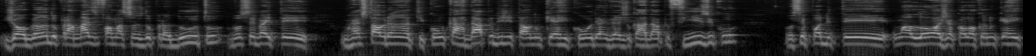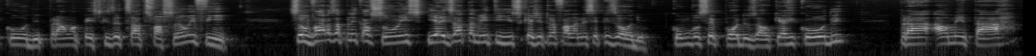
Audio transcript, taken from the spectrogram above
jogando para mais informações do produto. Você vai ter um restaurante com o cardápio digital no QR Code ao invés do cardápio físico. Você pode ter uma loja colocando QR Code para uma pesquisa de satisfação, enfim. São várias aplicações e é exatamente isso que a gente vai falar nesse episódio. Como você pode usar o QR Code para aumentar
